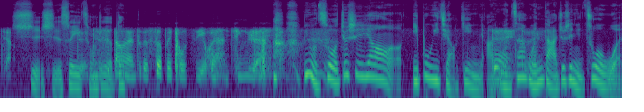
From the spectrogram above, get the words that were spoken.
这样。是是，所以从这个、当然这个设备投资也会很惊人。啊、没有错，就是要一步一脚印啊，稳扎稳打，就是你坐稳。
